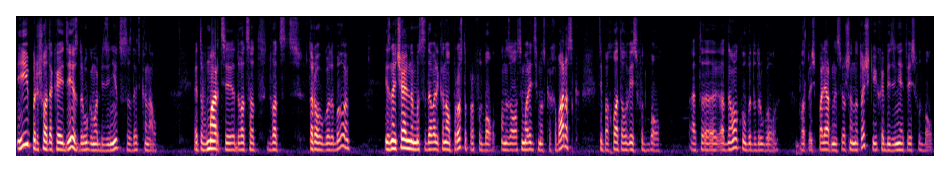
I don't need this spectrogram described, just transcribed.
И пришла такая идея с другом объединиться, создать канал. Это в марте 2022 года было. Изначально мы создавали канал просто про футбол. Он назывался «Мадрид-Москва-Хабаровск». Типа охватывал весь футбол. От э, одного клуба до другого. Вот, то есть полярные совершенно точки, их объединяет весь футбол.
